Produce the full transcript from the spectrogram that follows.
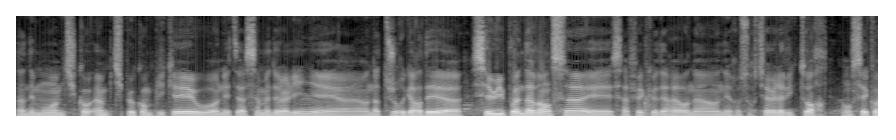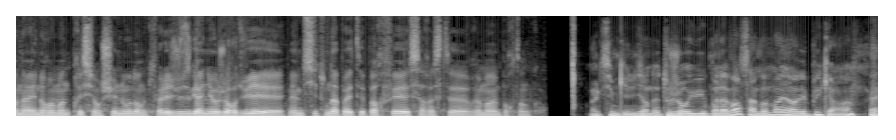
dans des moments un petit, peu compliqués où on était à 5 mètres de la ligne et euh, on a toujours gardé euh, ces 8 points d'avance et ça fait que derrière on, est ressorti avec la victoire. On sait qu'on a énormément de pression chez nous donc il fallait juste gagner aujourd'hui et même si tout n'a pas été parfait, ça reste vraiment important. Maxime qui nous dit on a toujours eu 8 points d'avance, à un moment il n'y en avait plus qu'un. Hein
